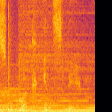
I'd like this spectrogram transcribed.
Zurück ins Leben.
